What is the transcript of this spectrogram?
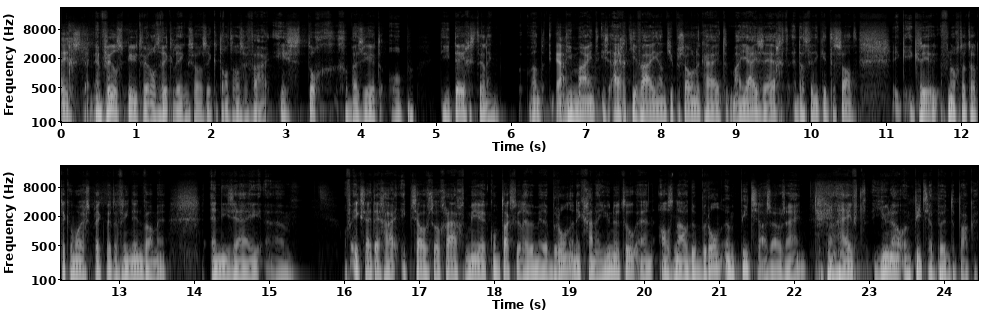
tegenstelling. En veel spirituele ontwikkeling, zoals ik het althans ervaar, is toch gebaseerd op die tegenstelling. Want die mind is eigenlijk je vijand, je persoonlijkheid. Maar jij zegt, en dat vind ik interessant. Ik, ik, vanochtend had ik een mooi gesprek met een vriendin van me. En die zei. Ehm, of ik zei tegen haar, ik zou zo graag meer contact willen hebben met de bron. En ik ga naar Juno toe. En als nou de bron een pizza zou zijn, dan heeft Juno een pizzapunt te pakken.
